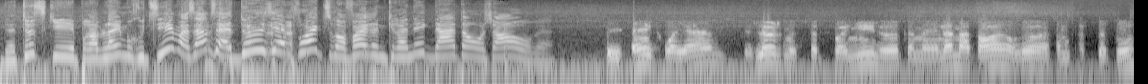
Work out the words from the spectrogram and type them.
de tout ce qui est problème routier? Moi, ça me semble que c'est la deuxième fois que tu vas faire une chronique dans ton char. C'est incroyable. Là, je me suis fait pogner là, comme un amateur, là, comme ça se peut pas.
